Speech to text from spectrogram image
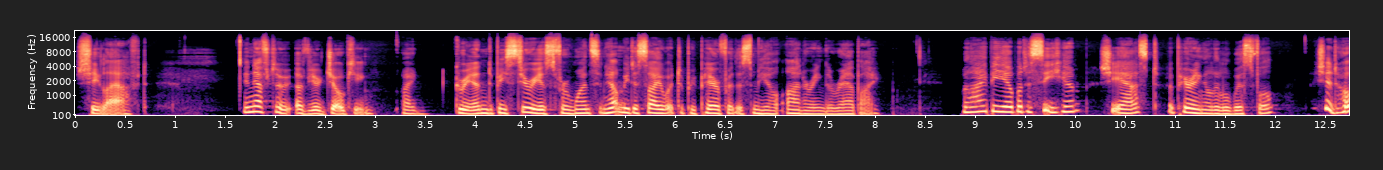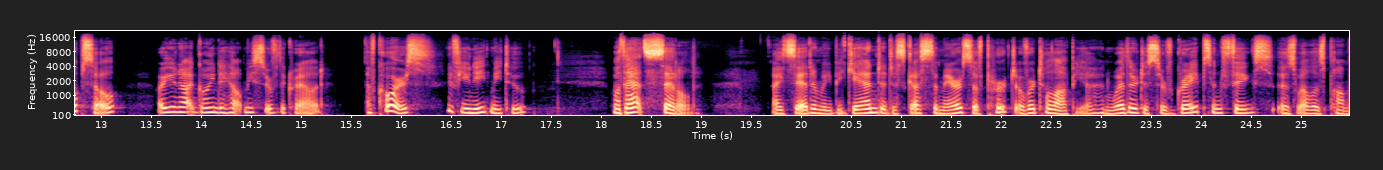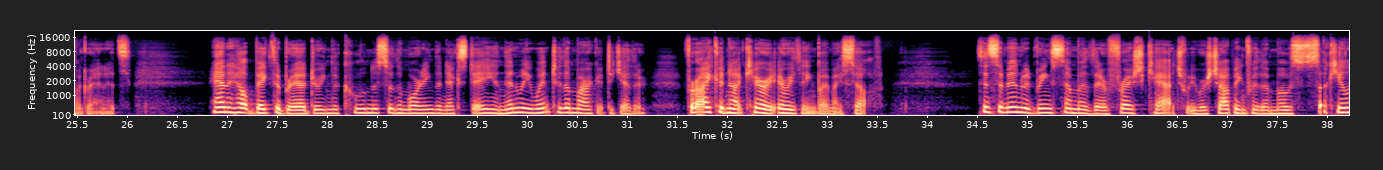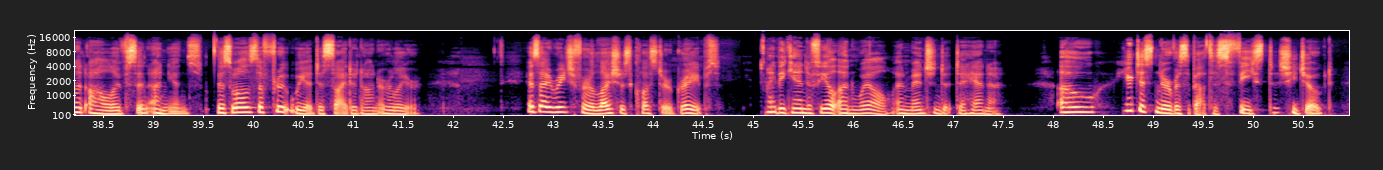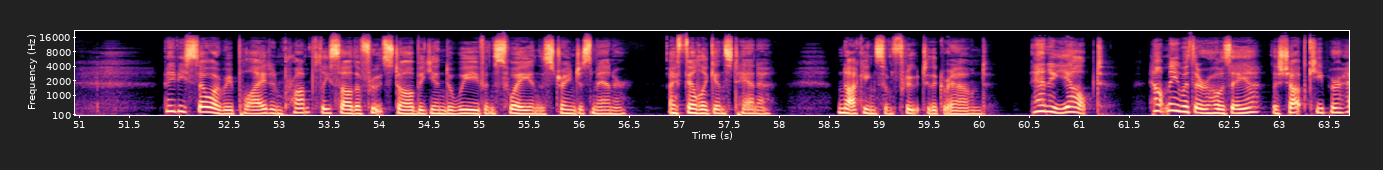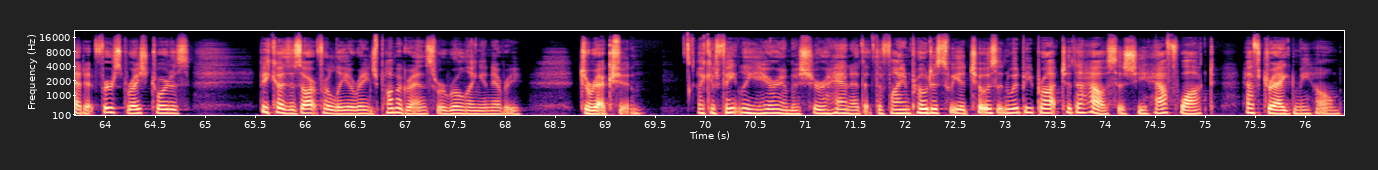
She laughed. Enough to, of your joking. I grinned. Be serious for once and help me decide what to prepare for this meal honoring the rabbi. Will I be able to see him? she asked, appearing a little wistful. I should hope so. Are you not going to help me serve the crowd? Of course, if you need me to. Well, that's settled. I said, and we began to discuss the merits of perch over tilapia and whether to serve grapes and figs as well as pomegranates. Hannah helped bake the bread during the coolness of the morning the next day, and then we went to the market together, for I could not carry everything by myself. Since the men would bring some of their fresh catch, we were shopping for the most succulent olives and onions, as well as the fruit we had decided on earlier. As I reached for a luscious cluster of grapes, I began to feel unwell and mentioned it to Hannah. Oh, you're just nervous about this feast, she joked. Maybe so, I replied, and promptly saw the fruit stall begin to weave and sway in the strangest manner. I fell against Hannah, knocking some fruit to the ground. Hannah yelped. Help me with her, Hosea. The shopkeeper had at first rushed toward us because his artfully arranged pomegranates were rolling in every direction. I could faintly hear him assure Hannah that the fine produce we had chosen would be brought to the house as she half walked, half dragged me home.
